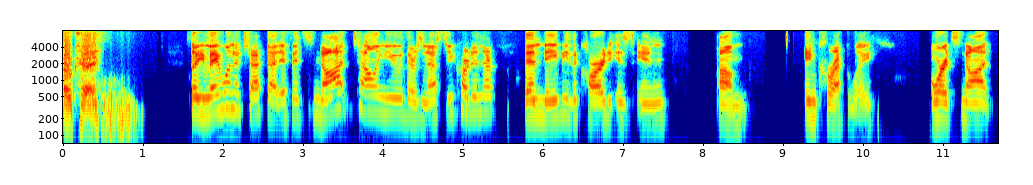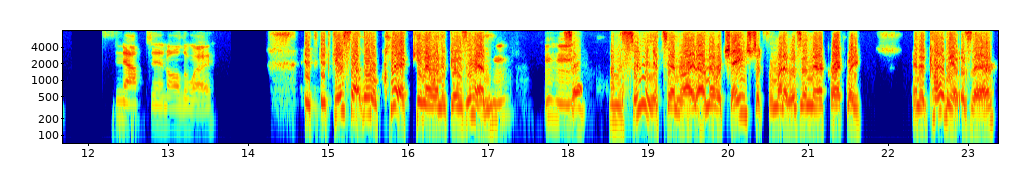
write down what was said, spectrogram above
Okay. So you may want to check that. If it's not telling you there's an SD card in there, then maybe the card is in um, incorrectly or it's not snapped in all the way. It, it gives that little click, you know, when it goes in. Mhm. So I'm assuming it's in right. I've never changed it from when it was in there correctly, and it told me it was there.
